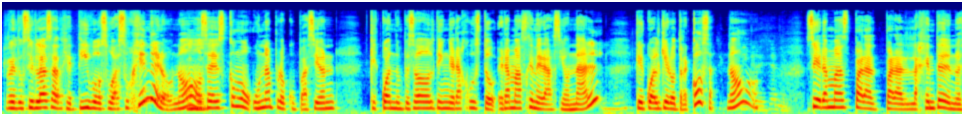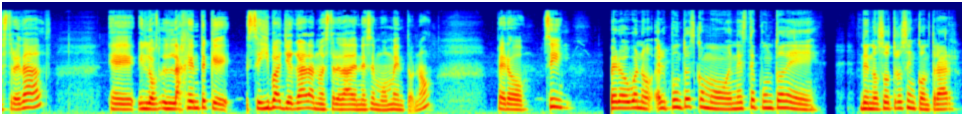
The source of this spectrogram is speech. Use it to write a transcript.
reducir los adjetivos o a su género, ¿no? O sea, es como una preocupación que cuando empezó Adulting era justo, era más generacional que cualquier otra cosa, ¿no? Sí, era más para, para la gente de nuestra edad eh, y la gente que se iba a llegar a nuestra edad en ese momento, ¿no? Pero sí. Pero bueno, el punto es como en este punto de, de nosotros encontrar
